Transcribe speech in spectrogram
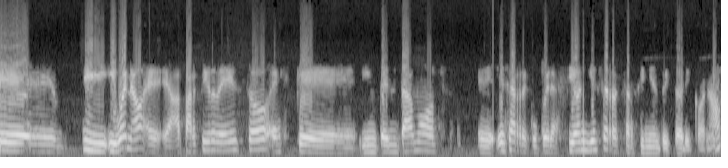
Eh, y, y, bueno, eh, a partir de eso es que intentamos eh, esa recuperación y ese resarcimiento histórico, ¿no?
